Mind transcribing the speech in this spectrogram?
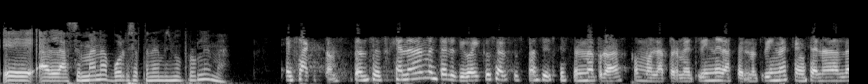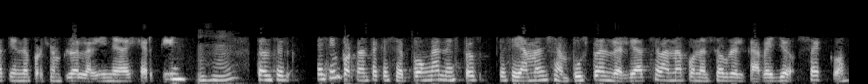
eh, a la semana vuelves a tener el mismo problema. Exacto. Entonces, generalmente les digo, hay que usar sustancias que estén aprobadas como la permetrina y la fenotrina, que en general la tiene, por ejemplo, la línea de Herclin. Entonces, es importante que se pongan estos que se llaman shampoos, pero en realidad se van a poner sobre el cabello seco.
